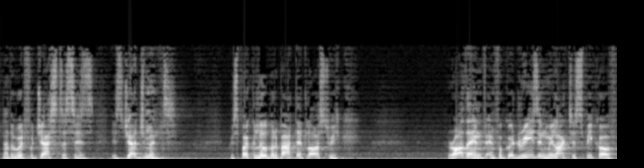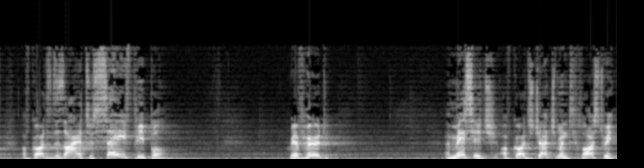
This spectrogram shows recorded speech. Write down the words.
Another word for justice is, is judgment. We spoke a little bit about that last week. Rather, and, and for good reason, we like to speak of, of God's desire to save people. We have heard a message of God's judgment last week,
